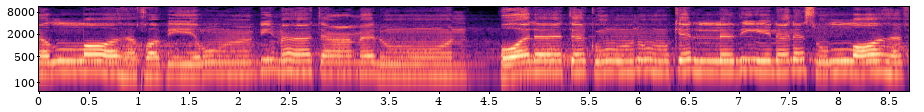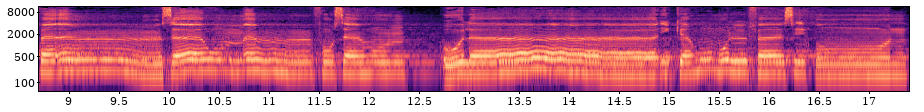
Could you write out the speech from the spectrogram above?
الله خبير بما تعملون ولا تكونوا كالذين نسوا الله فأنساهم أنفسهم أولئك هم الفاسقون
